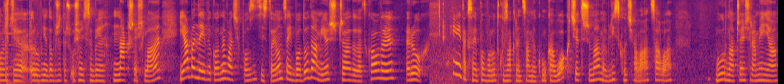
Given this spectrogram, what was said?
Możecie równie dobrze też usiąść sobie na krześle. Ja będę je wykonywać w pozycji stojącej, bo dodam jeszcze dodatkowy ruch. I tak sobie powolutku zakręcamy kółka. Łokcie trzymamy blisko ciała. Cała górna część ramienia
